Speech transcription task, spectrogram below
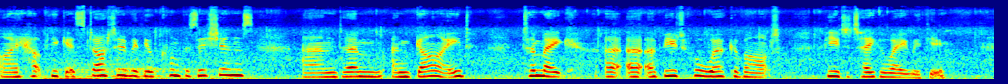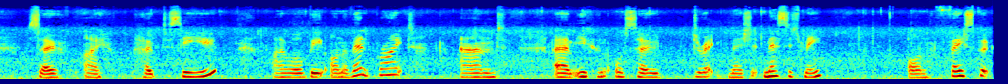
I help you get started with your compositions and, um, and guide to make a, a, a, beautiful work of art for you to take away with you. So I hope to see you. I will be on Eventbrite and um, you can also direct message me on Facebook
